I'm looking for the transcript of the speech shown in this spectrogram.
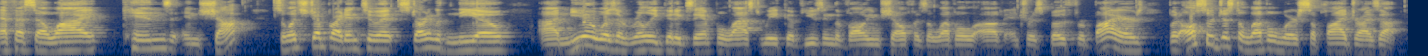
FSLY, PINS, and SHOP. So let's jump right into it, starting with NIO. Uh, NIO was a really good example last week of using the volume shelf as a level of interest both for buyers, but also just a level where supply dries up.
